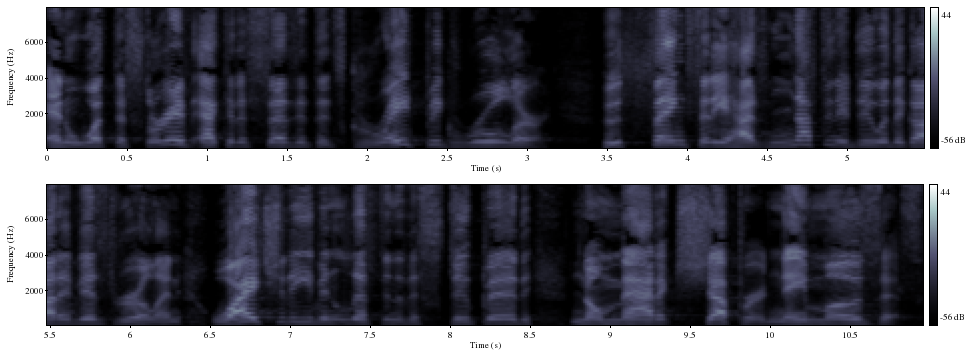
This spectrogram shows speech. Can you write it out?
And what the story of Exodus says is this great big ruler who thinks that he has nothing to do with the God of Israel, and why should he even listen to the stupid nomadic shepherd named Moses?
